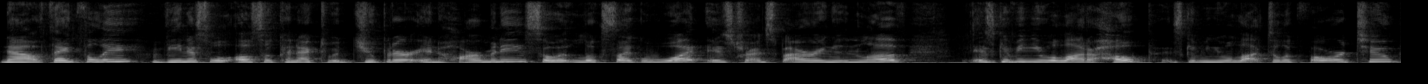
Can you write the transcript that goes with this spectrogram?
Now, thankfully, Venus will also connect with Jupiter in harmony. So it looks like what is transpiring in love is giving you a lot of hope, is giving you a lot to look forward to.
